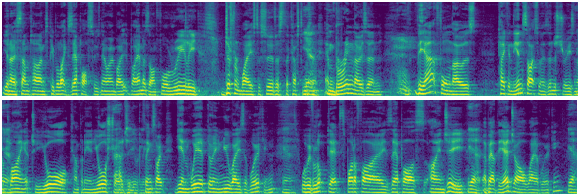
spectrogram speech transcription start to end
you know, sometimes people like Zappos, who's now owned by, by Amazon, for really different ways to service the customers Yeah. and, and bring those in. The art form, though, is taking the insights from those industries and Yeah. applying it to your company and your strategy. Absolutely. Things like, again, we're doing new ways of working Yeah. where we've looked at Spotify, Zappos, ING Yeah. about the agile way of working. Yeah.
